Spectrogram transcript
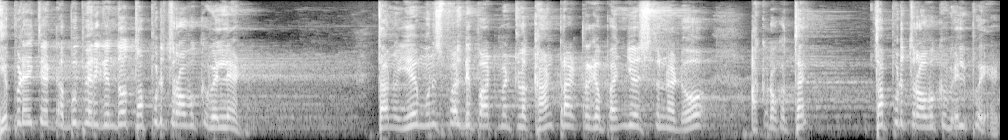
ఎప్పుడైతే డబ్బు పెరిగిందో తప్పుడు త్రోవకు వెళ్ళాడు. తను ఏ మున్సిపల్ డిపార్ట్మెంట్లో కాంట్రాక్టర్గా పనిచేస్తున్నాడో అక్కడ ఒక త- తప్పుడు త్రోవకు వెళ్ళిపోయాడు.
